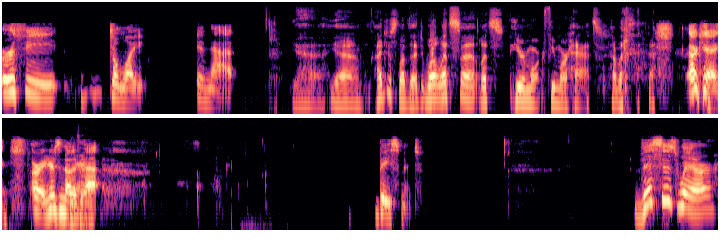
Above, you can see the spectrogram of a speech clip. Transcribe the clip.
earthy delight in that. Yeah, yeah. I just love that. Well, let's uh, let's hear more a few more hats. How about that? Okay. All right, here's another okay. hat. Basement. This is where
